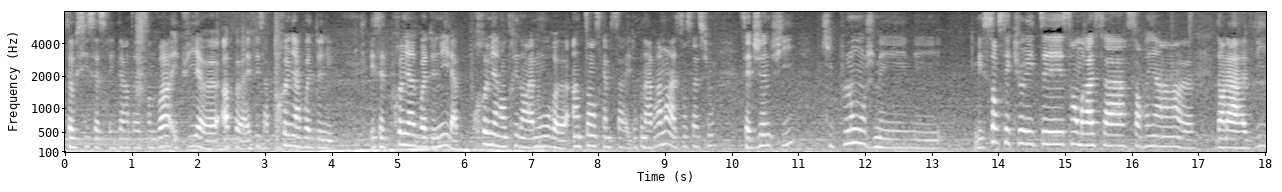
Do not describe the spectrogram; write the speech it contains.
ça aussi ça serait hyper intéressant de voir et puis euh, hop elle fait sa première boîte de nuit et cette première boîte de nuit, la première entrée dans l'amour euh, intense comme ça. Et donc on a vraiment la sensation, cette jeune fille qui plonge, mais, mais, mais sans sécurité, sans brassard, sans rien, euh, dans la vie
